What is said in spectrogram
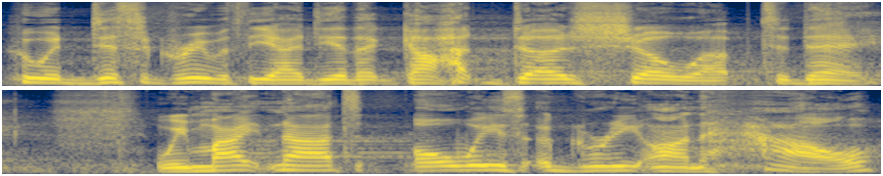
who would disagree with the idea that God does show up today. We might not always agree on how,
